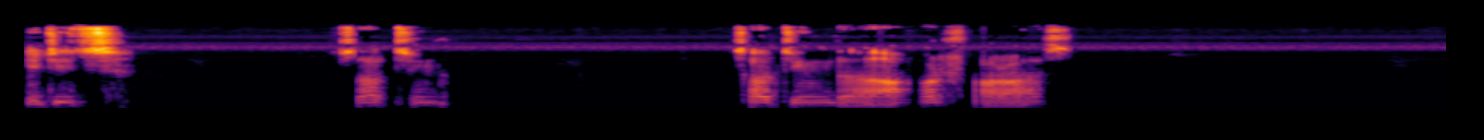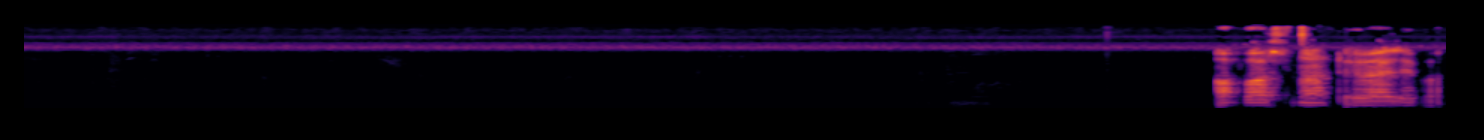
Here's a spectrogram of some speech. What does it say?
It is searching searching the offer for us offers not available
